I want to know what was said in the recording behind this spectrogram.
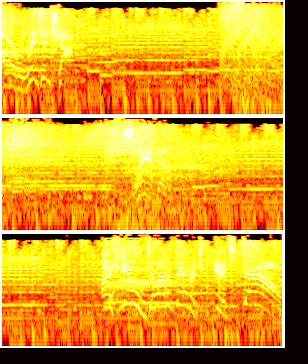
A rigid shot. Him. A huge amount of damage. It's down.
